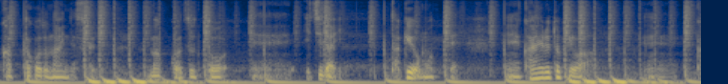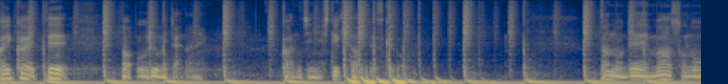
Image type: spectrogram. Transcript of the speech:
買ったことないんですけど Mac はずっと、えー、1台だけを持って、えー、買える時は、えー、買い替えて、まあ、売るみたいなね感じにしてきたんですけど。なのでまあその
